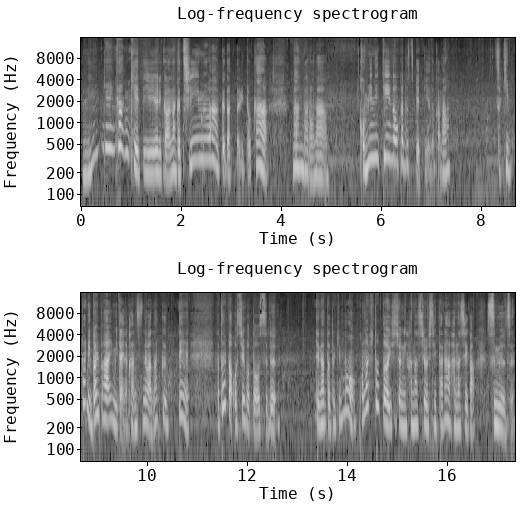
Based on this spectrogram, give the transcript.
人間関係っていうよりかはなんかチームワークだったりとかなんだろうな。コミュニティのお片付けっていうのかな？そうきっぱりバイバイみたいな感じではなくって例えばお仕事をするってなった時もこの人と一緒に話をしていたら話がスムーズ。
